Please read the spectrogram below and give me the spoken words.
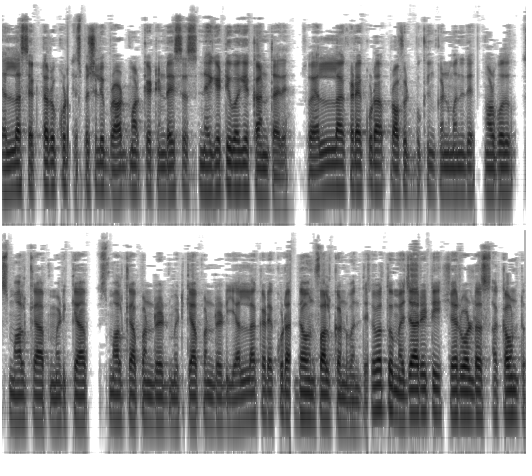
ಎಲ್ಲ ಸೆಕ್ಟರ್ ಕೂಡ especially broad market indices negative ಆಗಿ ಕಾಣ್ತಾ ಇದೆ. ಸೊ ಎಲ್ಲ ಕಡೆ ಕೂಡ ಪ್ರಾಫಿಟ್ ಬುಕಿಂಗ್ ಕಂಡು ಬಂದಿದೆ. ನೋಡಬಹುದು small cap mid cap small cap hundred mid cap hundred ಎಲ್ಲ ಕಡೆ ಕೂಡ ಡೌನ್ ಫಾಲ್ ಕಂಡು ಬಂದಿದೆ. ಇವತ್ತು majority share holders account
